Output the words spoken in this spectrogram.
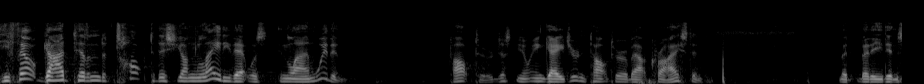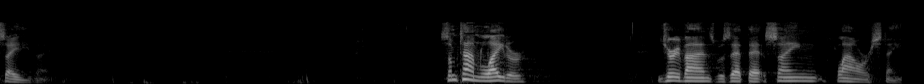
he felt God tell him to talk to this young lady that was in line with him. Talk to her, just you know, engage her and talk to her about Christ. And but but he didn't say anything. Sometime later, Jerry Vines was at that same flower stand.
